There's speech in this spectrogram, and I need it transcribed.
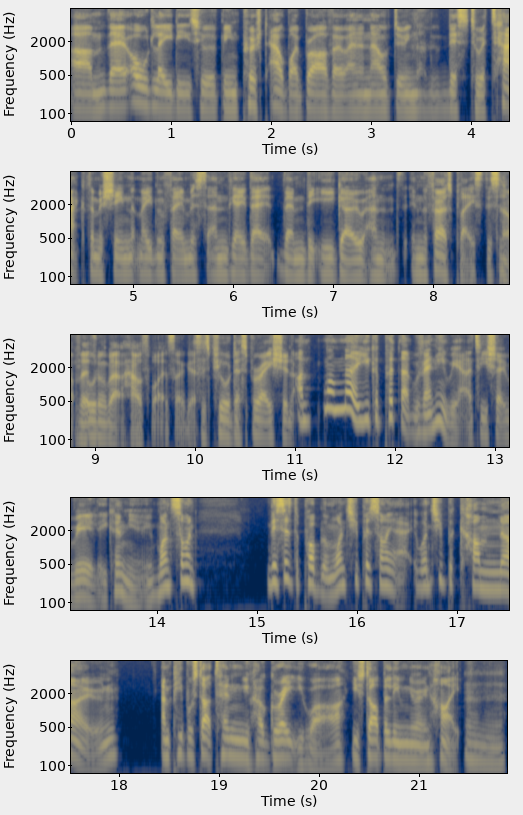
Um, they're old ladies who have been pushed out by Bravo and are now doing this to attack the machine that made them famous and gave their, them the ego. And in the first place, this is no, they're talking about housewives, I This guess. is pure desperation. Um, well, no, you could put that with any reality show, really, couldn't you? Once someone, this is the problem. Once you put something, once you become known, and people start telling you how great you are, you start believing your own hype, and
